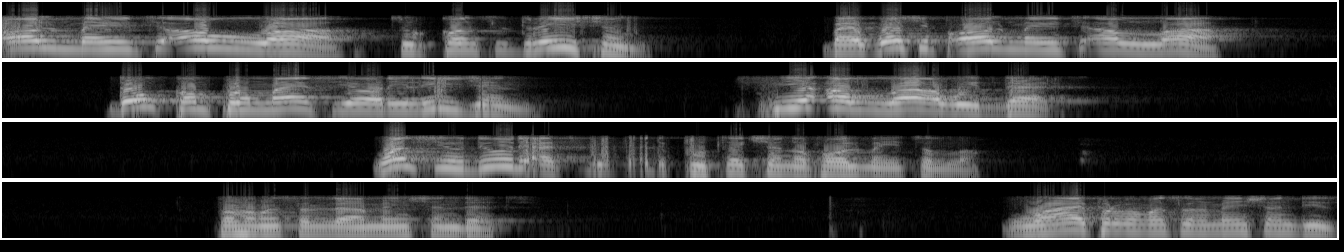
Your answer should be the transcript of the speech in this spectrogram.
Almighty Allah to consideration by worship Almighty Allah. Don't compromise your religion. Fear Allah with that. Once you do that, you get the protection of Almighty Allah. Prophet mentioned that. Why Prophet Muhammad mentioned this?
